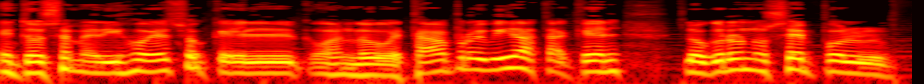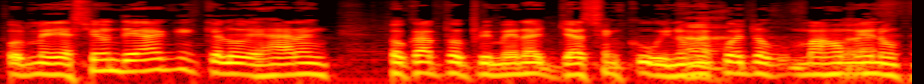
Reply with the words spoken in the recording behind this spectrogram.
entonces me dijo eso, que él cuando estaba prohibido, hasta que él logró, no sé, por, por mediación de alguien, que lo dejaran tocar por primera jazz en Cuba. Y no me Ah, acuerdo más o menos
